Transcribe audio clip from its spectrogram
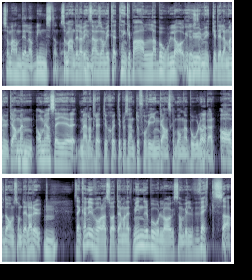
Som andel av vinsten då? Som andel av vinsten, alltså om vi tänker på alla bolag, Just hur det. mycket delar man ut? Ja men om jag säger mellan 30 och 70 procent, då får vi in ganska många bolag Ja. där, av de som delar ut. Mm. Sen kan det ju vara så att är man ett mindre bolag som vill växa,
